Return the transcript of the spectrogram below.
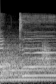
protector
